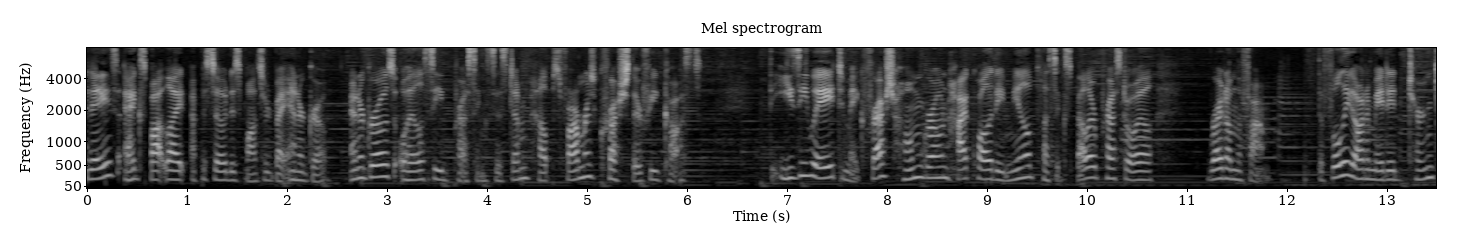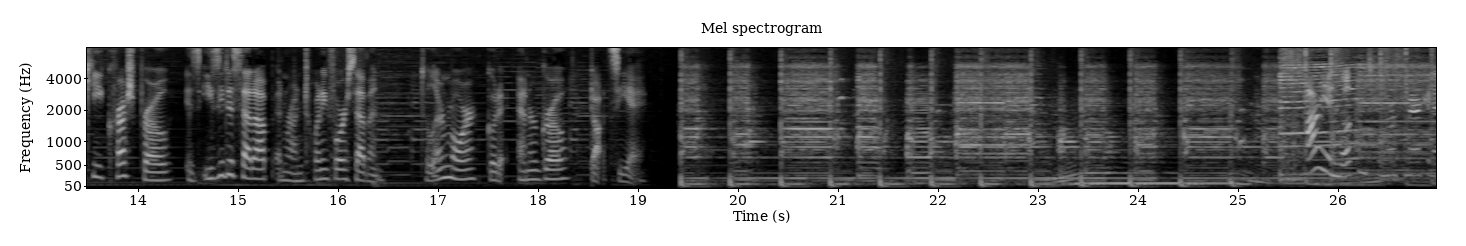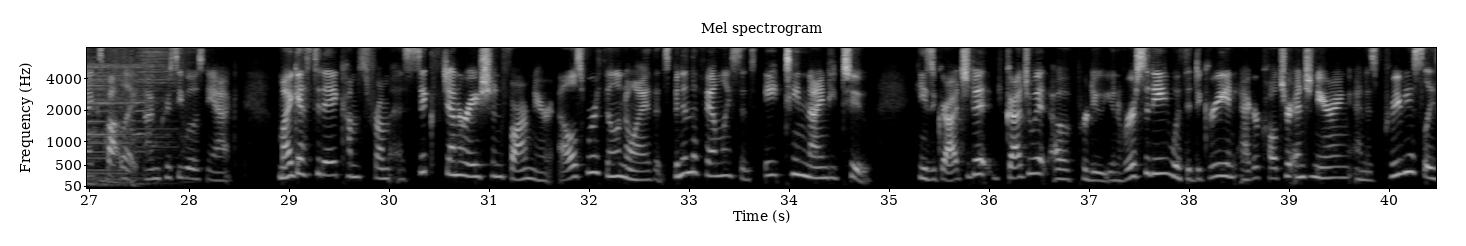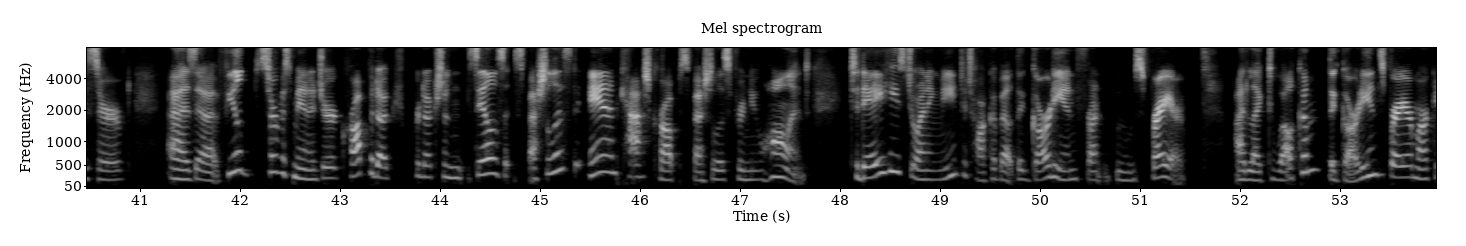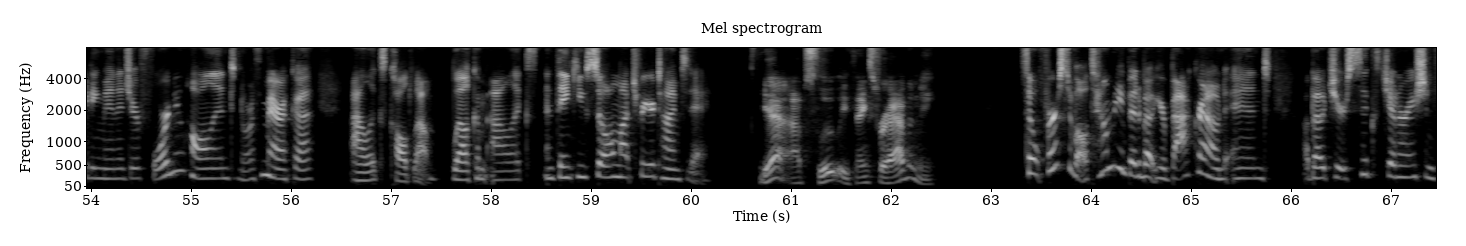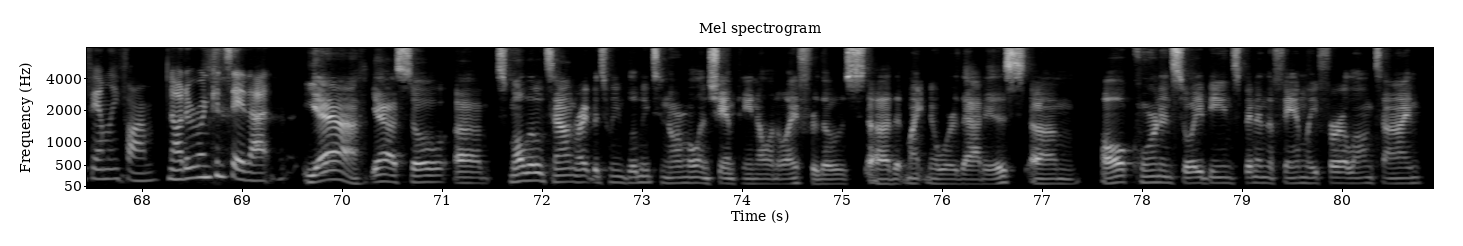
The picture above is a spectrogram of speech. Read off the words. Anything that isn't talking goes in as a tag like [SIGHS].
Today's Ag Spotlight episode is sponsored by Energrow. Energrow's oil seed pressing system helps farmers crush their feed costs. The easy way to make fresh, homegrown, high quality meal plus expeller pressed oil right on the farm. The fully automated Turnkey Crush Pro is easy to set up and run 24 7. To learn more, go to energrow.ca. Hi, and welcome to the North American Ag Spotlight. I'm Chrissy Wozniak. My guest today comes from a sixth generation farm near Ellsworth, Illinois, that's been in the family since 1892. He's a graduate, graduate of Purdue University with a degree in agriculture engineering and has previously served as a field service manager, crop product, production sales specialist, and cash crop specialist for New Holland. Today, he's joining me to talk about the Guardian front boom sprayer. I'd like to welcome the Guardian sprayer marketing manager for New Holland, North America, Alex Caldwell. Welcome, Alex, and thank you so much for your time today. Yeah, absolutely. Thanks for having me. So, first of all, tell me a bit about your background and about your sixth generation family farm. Not everyone can say that. Yeah, yeah. So, uh, small little town right between Bloomington Normal and Champaign, Illinois, for those uh, that might know where that is. Um, all corn and soybeans, been in the family for a long time.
